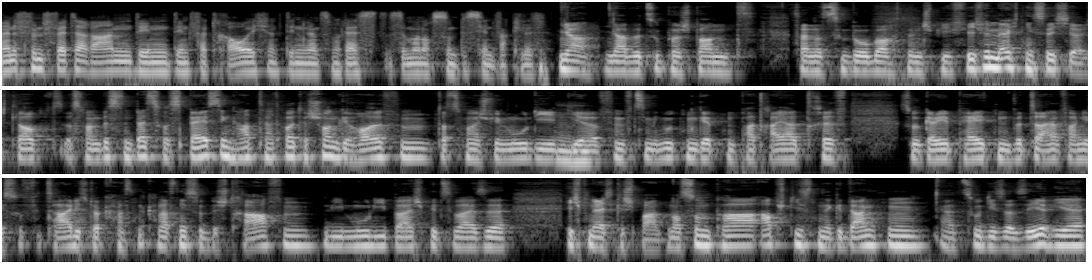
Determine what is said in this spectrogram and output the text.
meine fünf Veteranen, denen, denen vertraue ich und den ganzen Rest ist immer noch so ein bisschen wackelig. Ja, ja, wird super spannend sein, das zu beobachten im Spiel. Ich bin mir echt nicht sicher. Ich glaube, dass man ein bisschen besseres Spacing hat, hat heute schon geholfen, dass zum Beispiel Moody mhm. dir 15 Minuten gibt, ein paar Dreier trifft. So Gary Payton wird da einfach nicht so verteidigt oder kann, kann das nicht so bestrafen wie Moody beispielsweise. Ich bin echt gespannt. Noch so ein paar abschließende Gedanken äh, zu dieser Serie.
